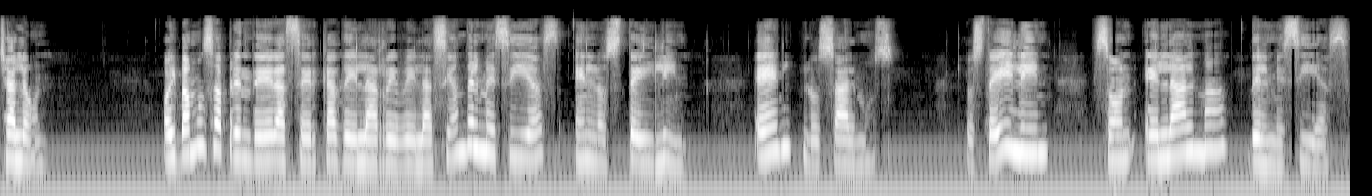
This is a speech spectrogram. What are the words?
Chalón. Hoy vamos a aprender acerca de la revelación del Mesías en los Teilín, en los Salmos. Los Teilín son el alma del Mesías.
